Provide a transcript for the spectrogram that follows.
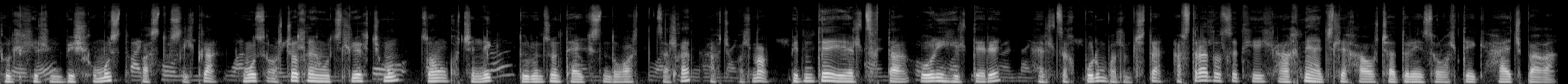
төрөлх хэл нь биш хүмүүст бас тусалдаг. Хүмүүс орчуулгын үйлчилгээгч мөн 131 450 гэсэн дугаарт залгаад авч болно. Бидэнтэй ярилцахдаа өөрийн хэл дээрээ харилцах бүрэн боломжтой. Австрали улсад хийх анхны ажлынхаа ур чадварын сургалтыг хайж байгаа.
